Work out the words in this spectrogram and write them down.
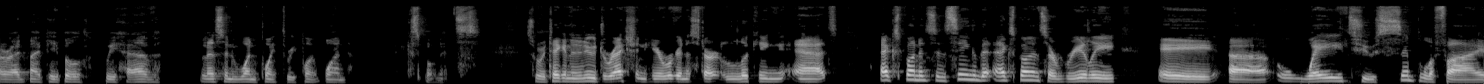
All right, my people, we have lesson 1.3.1 exponents. So we're taking a new direction here. We're going to start looking at exponents and seeing that exponents are really a uh, way to simplify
